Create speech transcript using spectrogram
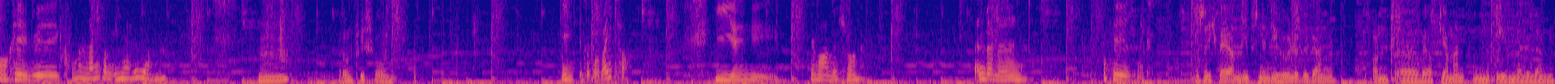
Okay, wir kommen langsam immer höher, ne? Mhm. Irgendwie schon. Hier geht's aber weiter. Yay. Hier waren wir schon. Enderman. Okay, ist nix. Also ich wäre am liebsten in die Höhle gegangen und äh, wäre auf Diamantenebene gegangen.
